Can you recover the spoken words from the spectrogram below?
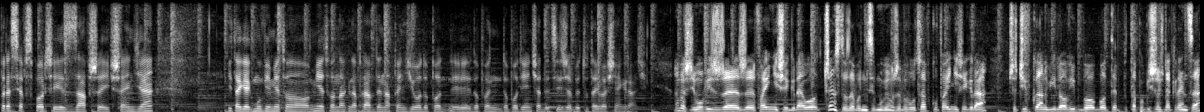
presja w sporcie jest zawsze i wszędzie. I tak jak mówię, mnie to, mnie to tak naprawdę napędziło do, y, do, do podjęcia decyzji, żeby tutaj właśnie grać. No właśnie, mówisz, że, że fajnie się grało. Często zawodnicy mówią, że we Włocławku fajnie się gra przeciwko Anwilowi, bo, bo te, ta publiczność nakręca.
